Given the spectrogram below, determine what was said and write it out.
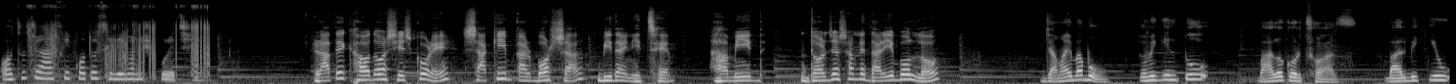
অথচ আজকে কত ছেলে মানুষ করেছে। রাতে খাওয়া দাওয়া শেষ করে সাকিব আর বর্ষা বিদায় নিচ্ছে। হামিদ দরজার সামনে দাঁড়িয়ে বলল জামাইবাবু তুমি কিন্তু ভালো করছ আজ। বারবিকিউ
